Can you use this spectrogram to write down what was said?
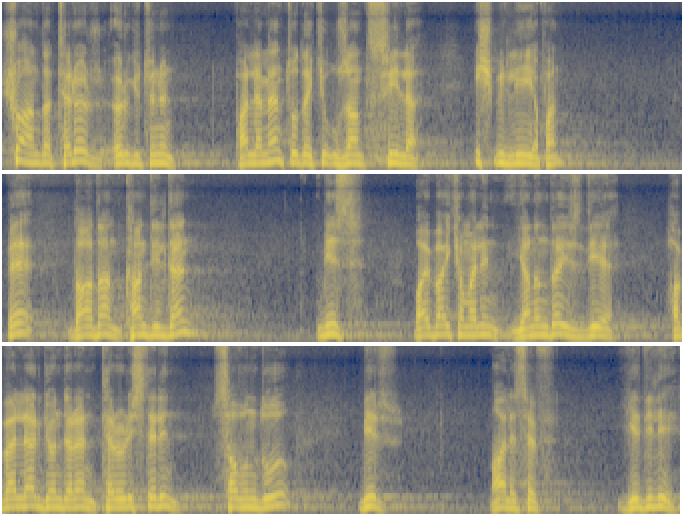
şu anda terör örgütünün parlamentodaki uzantısıyla işbirliği yapan ve dağdan, Kandil'den biz Bay Bay Kemal'in yanındayız diye haberler gönderen teröristlerin savunduğu bir maalesef yedili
